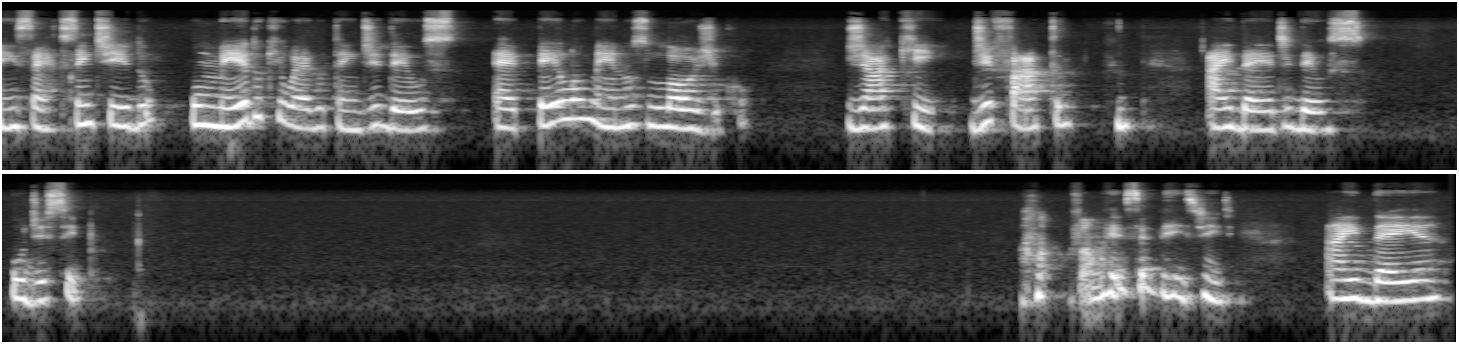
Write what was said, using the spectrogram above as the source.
em certo sentido, o medo que o ego tem de Deus é pelo menos lógico, já que, de fato, a ideia de Deus o discípulo. Vamos receber isso, gente. A ideia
